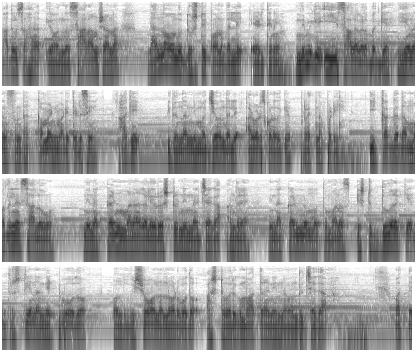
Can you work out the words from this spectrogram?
ಆದರೂ ಸಹ ಈ ಒಂದು ಸಾರಾಂಶವನ್ನು ನನ್ನ ಒಂದು ದೃಷ್ಟಿಕೋನದಲ್ಲಿ ಹೇಳ್ತೀನಿ. ನಿಮಗೆ ಈ ಸಾಲುಗಳ ಬಗ್ಗೆ ಏನನ್ಸಂತ ಕಮೆಂಟ್ ಮಾಡಿ ತಿಳಿಸಿ. ಹಾಗೆ ಇದನ್ನು ನಿಮ್ಮ ಜೀವನದಲ್ಲಿ ಅಳವಡಿಸ್ಕೊಡೋದಕ್ಕೆ ಪ್ರಯತ್ನ ಪಡಿ. ಈ ಕಗ್ಗದ ಮೊದಲನೇ ಸಾಲು ನಿನ್ನ ಕಣ್ಣು ಮನಗಳಿರುವಷ್ಟು ನಿನ್ನ ಜಗ. ಅಂದರೆ ನಿನ್ನ ಕಣ್ಣು ಮತ್ತು ಮನಸ್ಸು ಎಷ್ಟು ದೂರಕ್ಕೆ ದೃಷ್ಟಿಯನ್ನು ನೆಟ್ಬೋದು ಒಂದು ವಿಶ್ವವನ್ನು ನೋಡ್ಬೋದು, ಅಷ್ಟವರೆಗೂ ಮಾತ್ರ ನಿನ್ನ ಒಂದು ಜಗ. ಮತ್ತು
